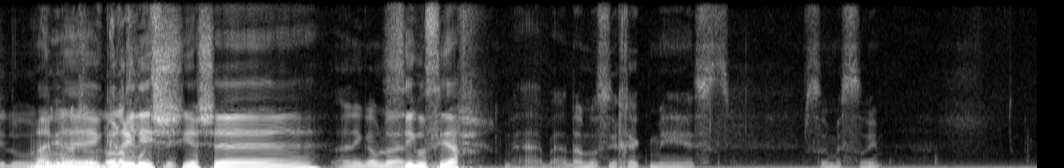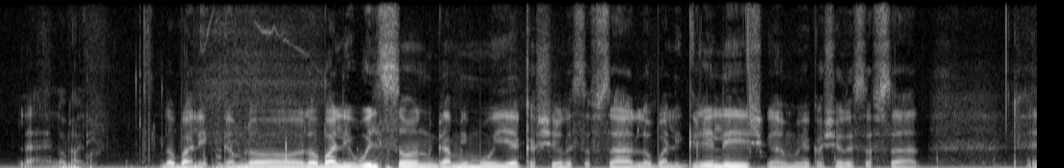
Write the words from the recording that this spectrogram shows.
כאילו, מה עם לא- אה, גריליש? לי. יש... אני גם. היה שיג ושיח? גריליש. אה, בן אדם לא שיחק מ-2020. לא, לא בא לי. לא בא לי. גם לא, לא בא לי ווילסון, גם אם הוא יהיה כשיר לספסל, לא בא לי גריליש, גם אם הוא יהיה כשיר לספסל. אה,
